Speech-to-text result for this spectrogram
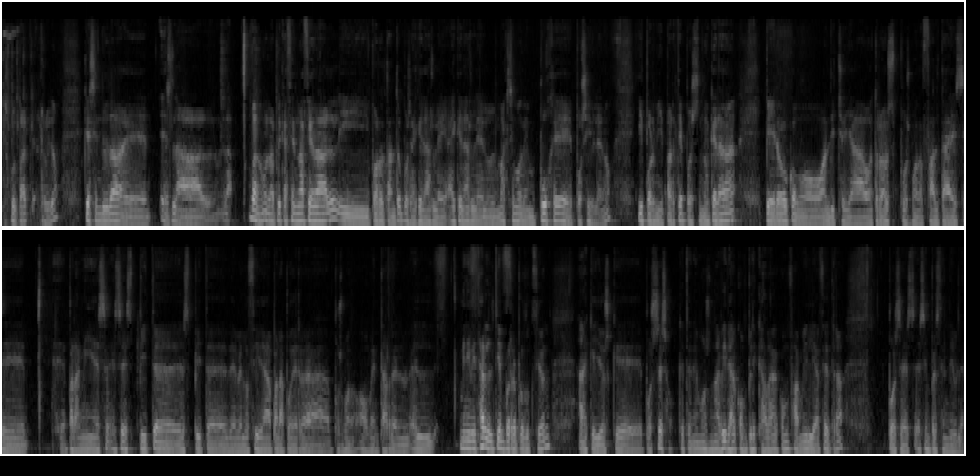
disculpad el ruido, que sin duda es la, bueno, la aplicación nacional y por lo tanto pues hay que darle hay que darle el máximo de empuje posible, ¿no? Y por mi parte pues no quedará, pero como han dicho ya otros, pues bueno, falta ese eh, para mí ese, ese speed, eh, speed eh, de velocidad para poder pues bueno, aumentar el, minimizar el tiempo de reproducción a aquellos que pues eso, que tenemos una vida complicada con familia, etcétera, pues es, es imprescindible.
